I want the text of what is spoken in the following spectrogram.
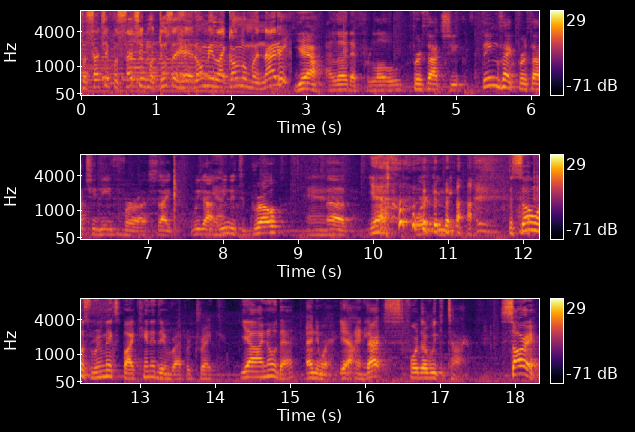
Versace, Versace, Medusa head on me like I'm Illuminati. Yeah. I love that flow. Versace, things like Versace needs for us. Like we got, Yeah. we need to grow. And Uh, yeah. working me. the song was remixed by Canadian rapper Drake. Yeah, I know that. Anyway, yeah, Anyway. that's for the wiki time. Sorry All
